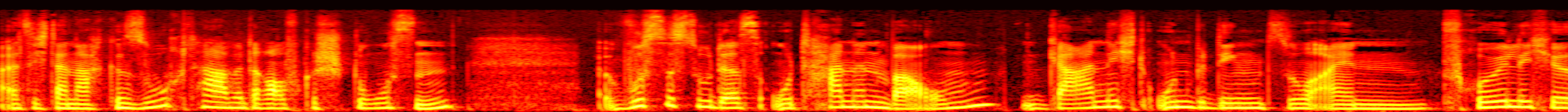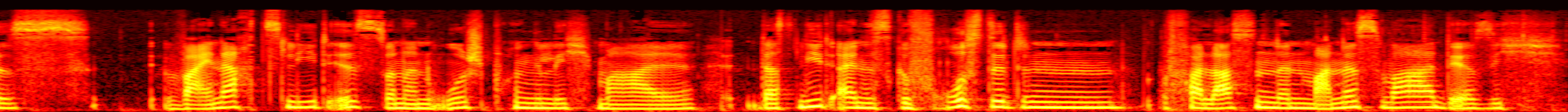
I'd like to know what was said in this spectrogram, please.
als ich danach gesucht habe, darauf gestoßen. Wusstest du, dass O Tannenbaum gar nicht unbedingt so ein fröhliches Weihnachtslied ist, sondern ursprünglich mal das Lied eines gefrusteten, verlassenen Mannes war, der sich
